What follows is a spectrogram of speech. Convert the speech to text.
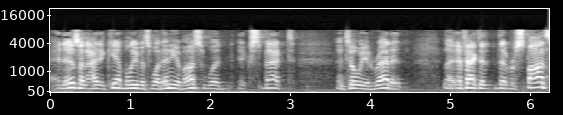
it isn't. I can't believe it's what any of us would expect until we had read it. In fact, the, the response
